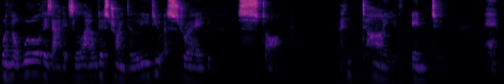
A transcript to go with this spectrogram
when the world is at its loudest trying to lead you astray, stop and dive into Him.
